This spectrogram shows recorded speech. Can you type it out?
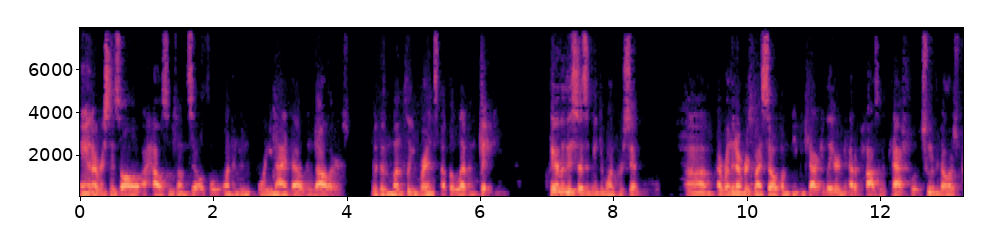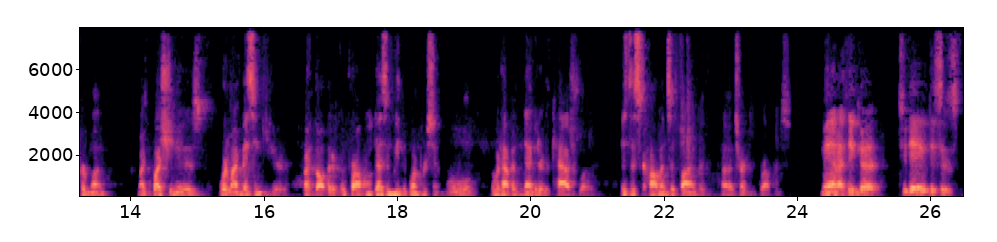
and I recently saw a house that was on sale for $149,000 with a monthly rent of 1,150. Clearly, this doesn't meet the 1% rule. Um, I run the numbers myself on the BP calculator and had a positive cash flow of $200 per month. My question is, what am I missing here? I thought that if the property doesn't meet the 1% rule, it would have a negative cash flow. Is this common to find with uh, turnkey properties? Man, I think uh, today this is,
